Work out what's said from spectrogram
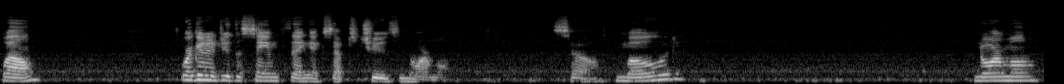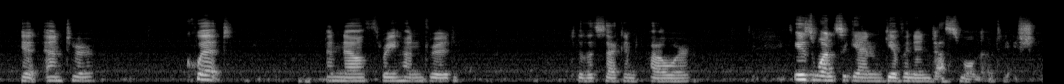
Well, we're going to do the same thing except choose normal. So mode, normal, hit enter, quit, and now 300 to the second power is once again given in decimal notation.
